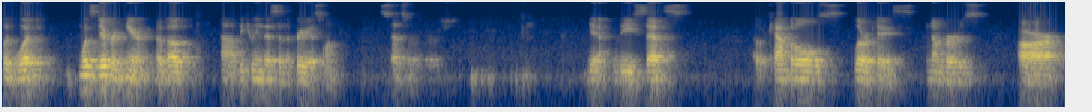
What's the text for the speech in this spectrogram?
but what, what's different here about, uh, between this and the previous one? Sets are reversed. Yeah, the sets of capitals, lowercase, numbers are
